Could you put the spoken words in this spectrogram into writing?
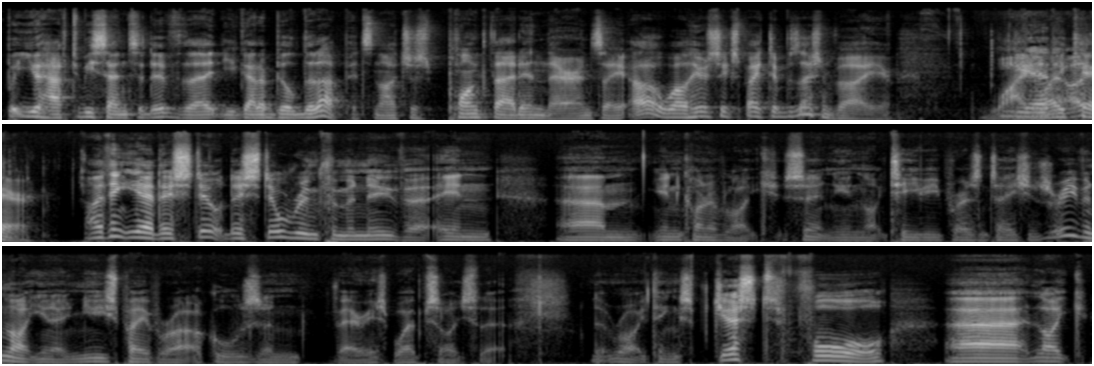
But you have to be sensitive that you got to build it up. It's not just plunk that in there and say, oh, well, here's expected possession value. Why yeah, do I care? I, I think yeah, there's still there's still room for maneuver in um, in kind of like certainly in like TV presentations or even like you know newspaper articles and various websites that that write things just for uh, like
